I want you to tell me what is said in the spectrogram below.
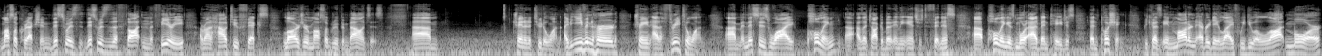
muscle correction, this was this was the thought and the theory around how to fix larger muscle group imbalances. Um, train at a two to one. I've even heard train at a three to one. Um, and this is why pulling, uh, as I talk about in the answers to fitness, uh, pulling is more advantageous than pushing. Because in modern everyday life, we do a lot more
